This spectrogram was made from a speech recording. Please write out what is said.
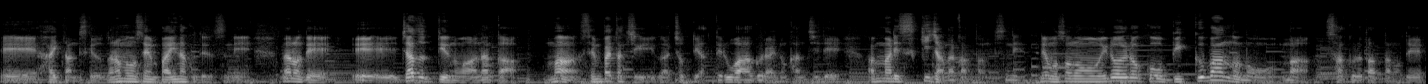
え、入ったんですけどドラムの先輩いなくてですね。なので、えー、ジャズっていうのはなんかまあ先輩たちがちょっとやってるわぐらいの感じであんまり好きじゃなかったんですね。でもそのいろいろこうビッグバンドの、まあ、サークルだったので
